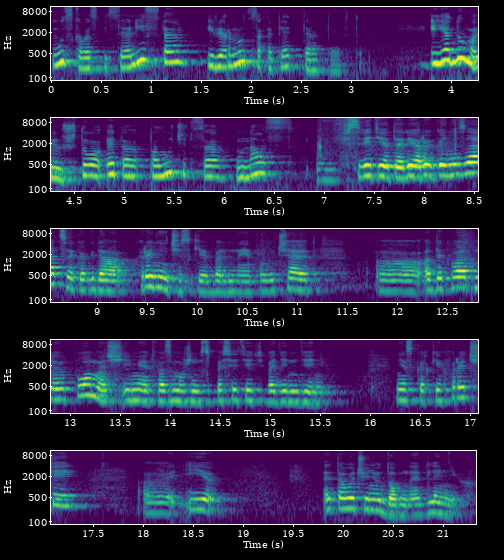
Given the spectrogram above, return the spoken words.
узкого специалиста и вернуться опять терапевту. И я думаю, что это получится у нас В свете этой реорганизации, когда хронические больные получают э, адекватную помощь, имеют возможность посетить в один день нескольких врачей, э, и это очень удобно для них.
